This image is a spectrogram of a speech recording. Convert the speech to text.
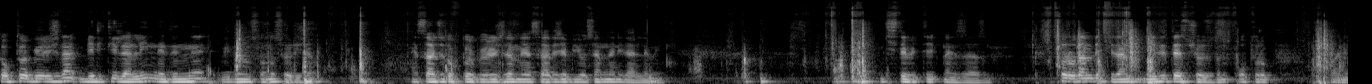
Doktor Biyoloji'den birlikte ilerleyin. Nedenini videonun sonunda söyleyeceğim. Ya sadece Doktor Biyoloji'den veya sadece Biyosen'den ilerlemeyin. İkisi de birlikte gitmeniz lazım. Sorudan bitkiden 7 test çözdüm oturup. Hani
